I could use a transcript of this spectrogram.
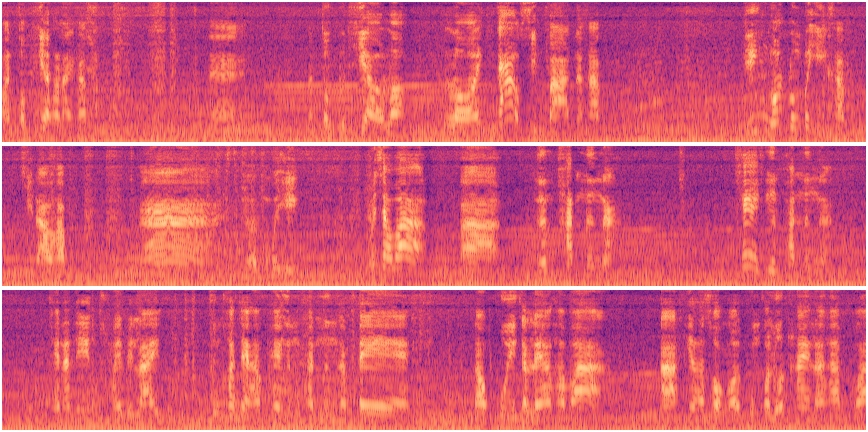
มันตกเที่ยวเท่าไหร่ครับอ่ามันตกเที่ยวละร้อยเก้าสิบบาทนะครับ ยิ่งลดลงไปอีกครับ คิดเอาครับ อ่าลดลงไปอีก ไม่ใช่ว่า อ่า เงินพันหนึ่งน่ะ แค่เงินพันหนึ่งอะ แค่นั้นเองไม่เป็นไร ผมเข้าใจครับแค่เงินพันหนึ่งครับแต่เราคุยกันแล้วครับว่า อ่าเที่ยวละสองร้อยผมก็ลดให้แล้วครับ ว่า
